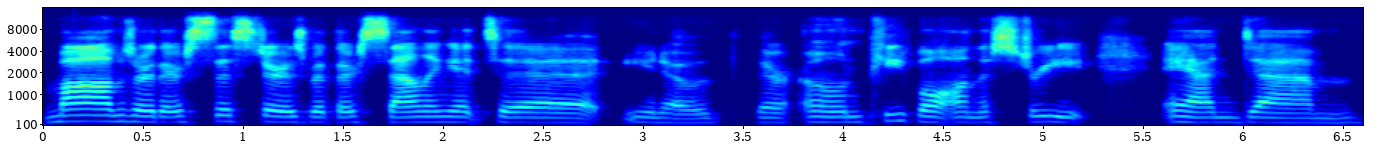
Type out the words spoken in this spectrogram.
moms or their sisters but they're selling it to you know their own people on the street. And um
